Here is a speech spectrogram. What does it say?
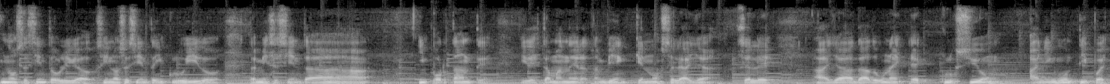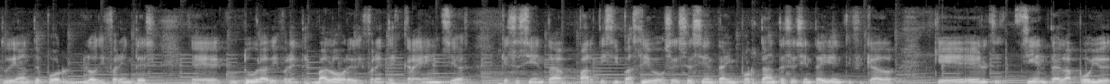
no se sienta obligado, sino se sienta incluido, también se sienta importante y de esta manera también que no se le haya, se le haya dado una exclusión a ningún tipo de estudiante por los diferentes eh, culturas, diferentes valores, diferentes creencias, que se sienta participativo, se, se sienta importante, se sienta identificado, que él sienta el apoyo de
